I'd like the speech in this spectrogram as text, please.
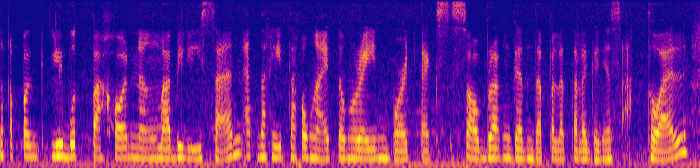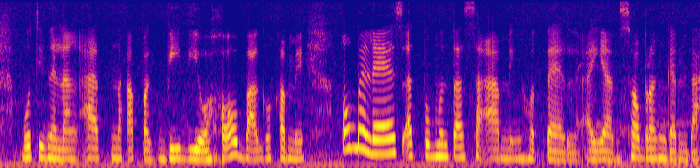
nakapaglibot pa ako ng mabilisan at nakita ko nga itong rain vortex. Sobrang ganda pala talaga niya sa actual. Buti na lang at nakapag-video ako bago kami umalis at pumunta sa aming hotel. Ayan, sobrang ganda.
